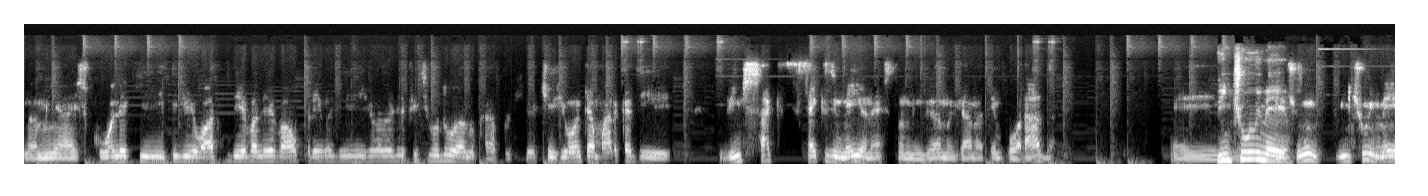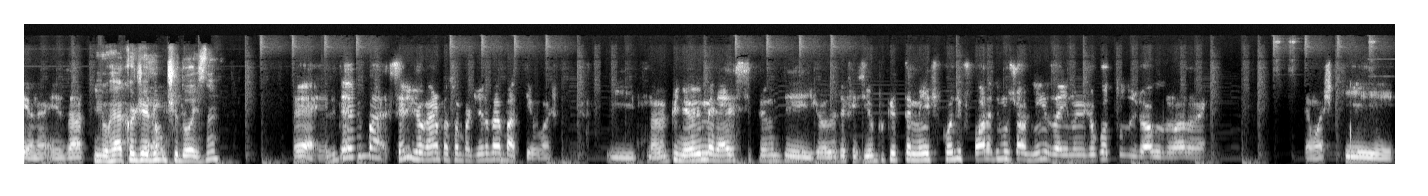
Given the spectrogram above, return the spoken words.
na minha escolha que TJ Watt deva levar o prêmio de jogador defensivo do ano, cara, porque atingiu ontem a marca de 20 sacks, e meio, né? Se não me engano, já na temporada. E... 21 e meio. 21, 21 e meio, né? Exato. E o recorde é então, é 22, né? É, ele deve. Se ele jogar na próxima partida, vai bater, eu acho. E, na minha opinião, ele merece esse prêmio de jogador defensivo, porque também ficou de fora de uns joguinhos aí, não jogou todos os jogos no ano, né? Então, acho que,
